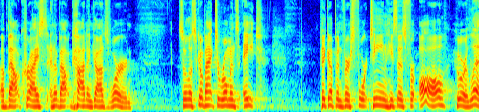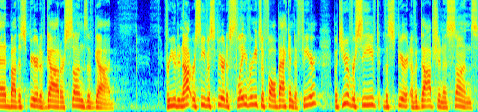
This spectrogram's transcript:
about Christ and about God and God's Word. So let's go back to Romans 8. Pick up in verse 14. He says, For all who are led by the Spirit of God are sons of God. For you do not receive a spirit of slavery to fall back into fear, but you have received the spirit of adoption as sons,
